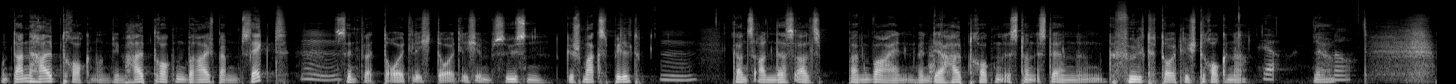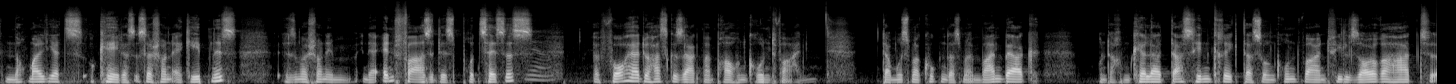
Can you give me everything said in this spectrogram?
und dann halbtrocken. Und im halbtrockenen Bereich beim Sekt mhm. sind wir deutlich, deutlich im süßen Geschmacksbild. Mhm. Ganz anders als beim Wein. Wenn der halbtrocken ist, dann ist der gefühlt deutlich trockener. Ja. Ja. Genau. Nochmal jetzt, okay, das ist ja schon Ergebnis. Da sind wir schon im, in der Endphase des Prozesses. Ja. Äh, vorher, du hast gesagt, man braucht einen Grundwein. Da muss man gucken, dass man im Weinberg und auch im Keller das hinkriegt, dass so ein Grundwein viel Säure hat äh,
